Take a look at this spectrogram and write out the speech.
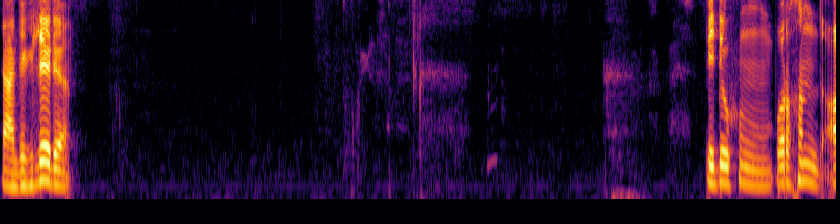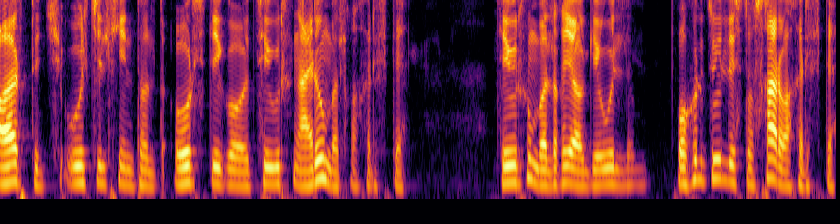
За тэгэхээр Бид өхөн бурханд ойртож үйлчлэхийн тулд өөрсдийгөө цэвэрхэн ариун болгох хэрэгтэй. Цэвэрхэн болгоё гэвэл бохир зүйлээс тусгаар байх хэрэгтэй.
